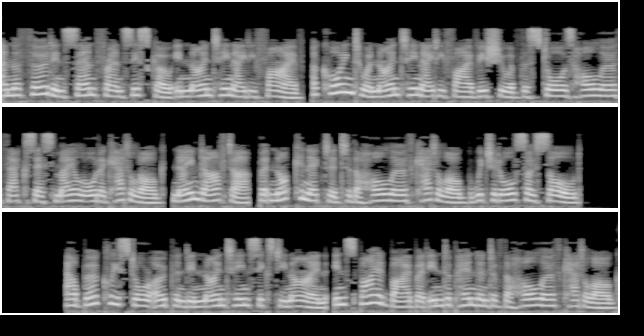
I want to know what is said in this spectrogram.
and the third in San Francisco in 1985, according to a 1985 issue of the store's Whole Earth Access mail order catalog, named after, but not connected to the Whole Earth catalog which it also sold. Our Berkeley store opened in 1969, inspired by but independent of the Whole Earth catalog.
